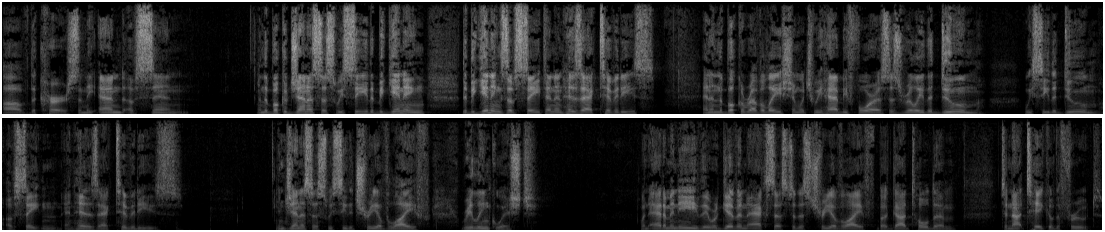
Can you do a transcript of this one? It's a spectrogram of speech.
of the curse and the end of sin. In the book of Genesis, we see the beginning, the beginnings of Satan and his activities. And in the book of Revelation, which we had before us, is really the doom. We see the doom of Satan and his activities. In Genesis, we see the tree of life relinquished. When Adam and Eve, they were given access to this tree of life, but God told them, to not take of the fruit.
